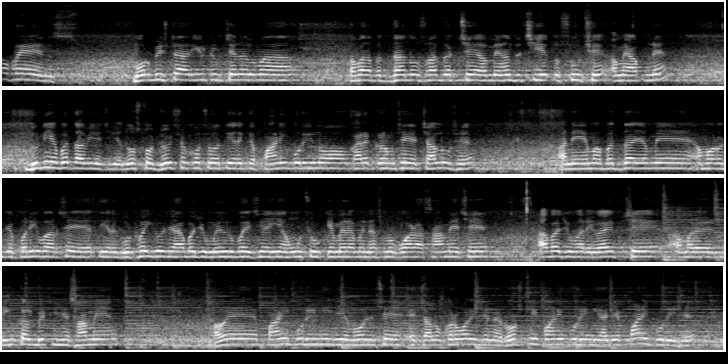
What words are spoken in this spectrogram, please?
Hello friends Morbi star YouTube ચેનલમાં તમારા બધાનું સ્વાગત છે. અમે અંધ છીએ તો શું છે? અમે આપને દુનિયા બતાવીએ છીએ. દોસ્તો, જોઈ શકો છો અત્યારે કે પાણીપુરીનો કાર્યક્રમ છે, એ ચાલુ છે. અને એમાં બધાય અમે, અમારો જે પરિવાર છે અત્યારે ગોઠવાઈ ગયો છે. આ બાજુ મયુરભાઈ છે, અહીંયા હું છું. કેમેરામેન હસમુખવાળા સામે છે. આ બાજુ મારી વાઈફ છે. અમારે ડિંકલ બેઠી છે સામે. હવે પાણીપુરીની જે મોજ છે, એ ચાલુ કરવાની છે અને રોશની પાણીપુરીની આજે પાણીપુરી છે.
